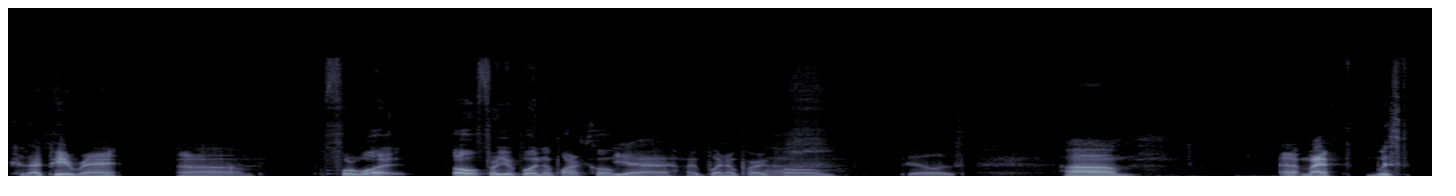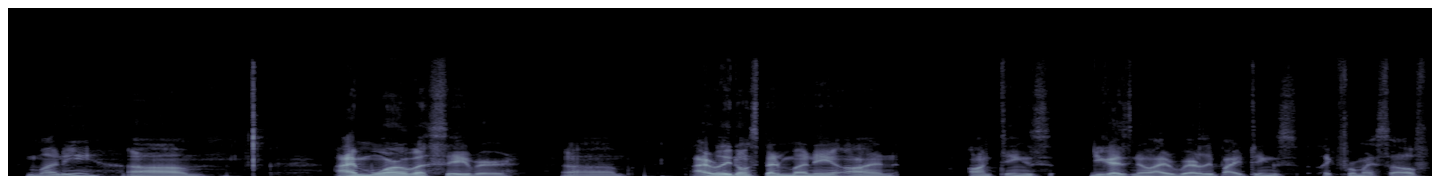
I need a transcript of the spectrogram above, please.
because I pay rent. Um, For what? Oh, for your Buena Park home? yeah, my Buena Park Ah. home bills. Um, uh, my with money. Um, I'm more of a saver. Um, I really don't spend money on on things. You guys know I rarely buy things like for myself.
